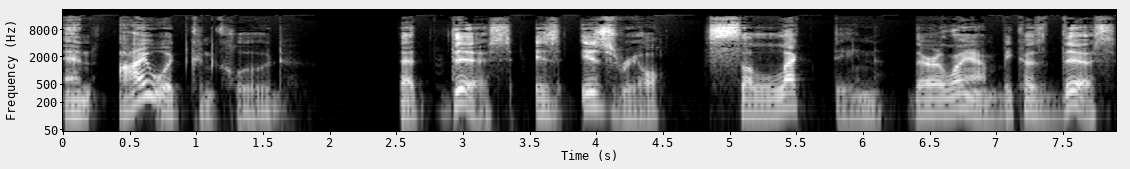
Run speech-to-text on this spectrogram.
And I would conclude that this is Israel selecting their lamb because this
